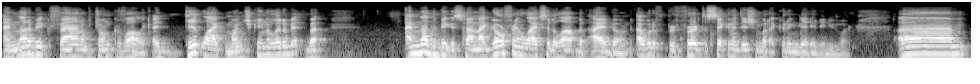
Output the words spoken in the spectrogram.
I'm not a big fan of John Kovalic. I did like Munchkin a little bit, but I'm not the biggest fan. My girlfriend likes it a lot, but I don't. I would have preferred the second edition, but I couldn't get it anywhere. Um,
